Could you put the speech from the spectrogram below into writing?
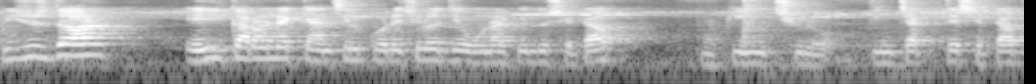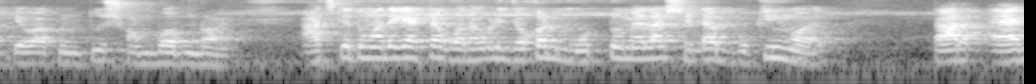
পীযুষদার এই কারণে ক্যান্সেল করেছিল যে ওনার কিন্তু সেটা বুকিং ছিল। তিন চারটে সেট দেওয়া কিন্তু সম্ভব নয়। আজকে তোমাদেরকে একটা কথা বলি, যখন মোট্টো মেলার সেটা বুকিং হয় তার এক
